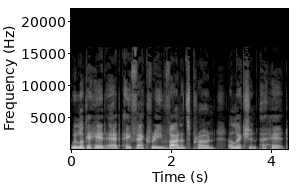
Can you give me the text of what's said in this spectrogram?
we'll look ahead at a fact free, violence prone election ahead.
